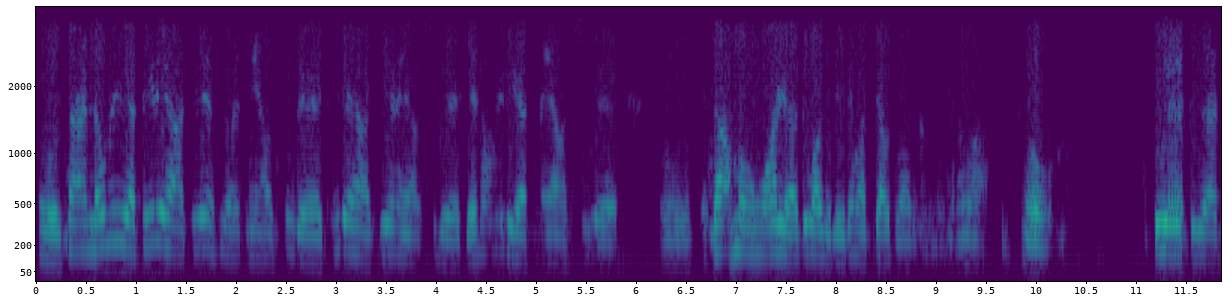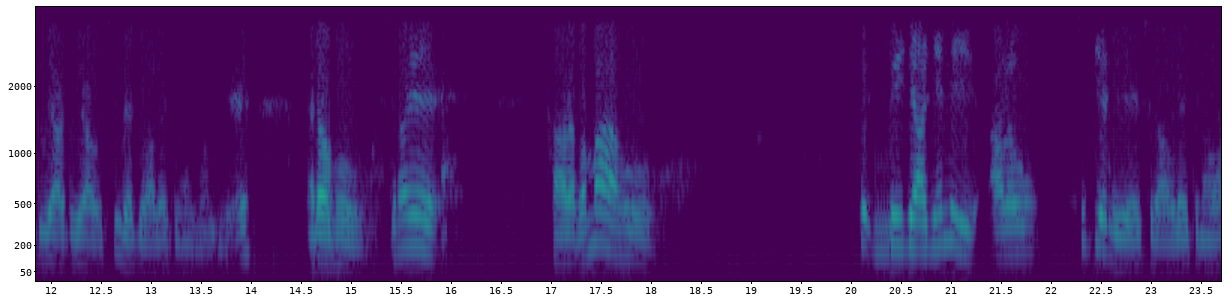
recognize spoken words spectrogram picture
ဟိုစံလုံးလေးရတေးတဲ့ဟာတေးရဆိုတော့နေအောင်စုတယ် ကြီးတဲ့ဟာ ကြီးနေအောင်စုတယ်ဂျဲလုံးလေးတွေကနေအောင်စုတယ်ဟိုဒါအမုံဝါးရတူအောင်ဒီလေးထဲမှာ ပျောက်သွားတယ်ကျွန်တော်က ဟိုတူရတူရတူရတူရကိုရှိတယ်ဆိုတော့လည်းကျွန်တော်ယုံကြည်တယ်အဲ့တော့ဟိုကျွန်တော်ရဲ့ခါရဗမာဟိုဒီကြချင်းဒီအားလုံးဖြစ်ပြနေတယ်ဆိုတော့လည်းကျွန်တော်က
